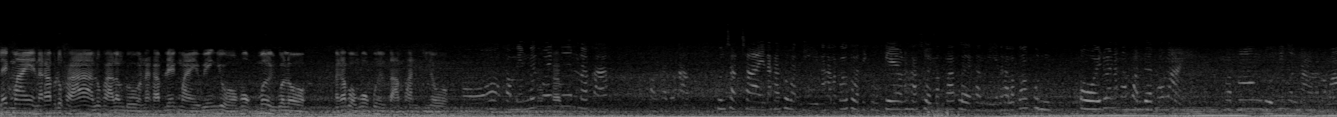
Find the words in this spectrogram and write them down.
เลขไม่นะครับ ลูกค้าลูกค้าลองดูนะครับ เลขไม่วิ่งอยู่หกหมื่นกว่าโลนะครับผมหกหมื่นสามพันกิโลอ๋อคอมเมนต์ไม่ค่อยครับขึ้นนะคะ ขอขอบคุณค่ะคุณชัดชัยนะคะ สวัสดีนะคะ แล้วก็สวัสดีคุณเกลนะคะ สวยมากๆเลยคันนี้นะคะ แล้วก็คุณโปรยด้วยนะคะผ่อนเดือนเท่าไหร่ก็ต้องดูที่เงินดาวน์นะคะว่า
